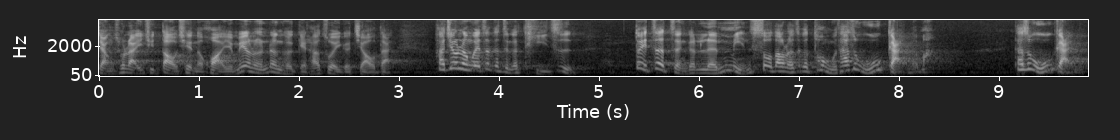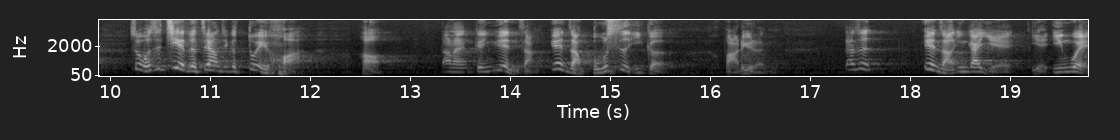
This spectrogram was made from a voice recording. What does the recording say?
讲出来一句道歉的话，也没有人任何给他做一个交代，他就认为这个整个体制对这整个人民受到了这个痛苦，他是无感的嘛？他是无感的，所以我是借着这样的一个对话，好，当然跟院长，院长不是一个法律人，但是院长应该也也因为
